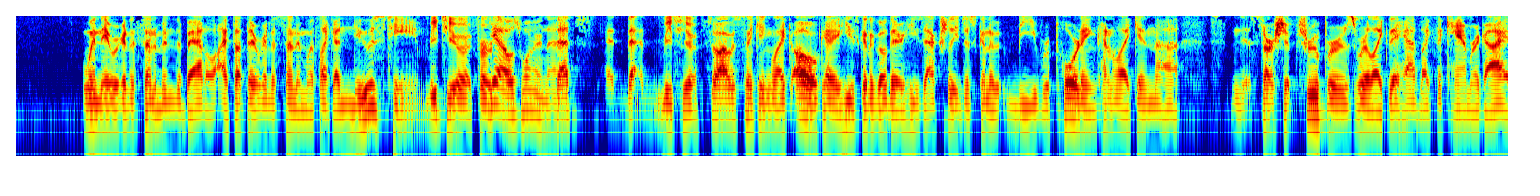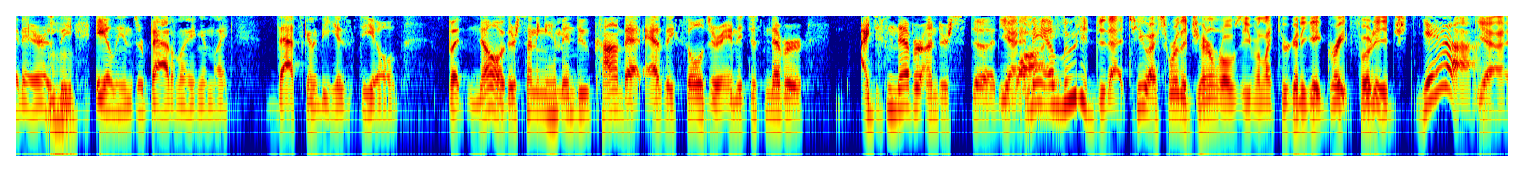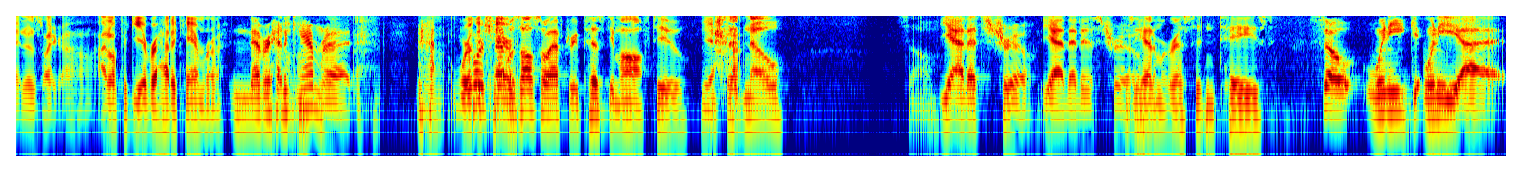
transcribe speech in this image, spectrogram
when they were going to send him into the battle, I thought they were going to send him with like a news team. Me too at first. Yeah, I was wondering that. That's that. Me too. So I was thinking like, oh, okay, he's going to go there. He's actually just going to be reporting, kind of like in uh, Starship Troopers, where like they had like the camera guy there as the aliens are battling, and like that's going to be his deal. But no, they're sending him into combat as a soldier, and it just never. I just never understood. Yeah, why. and they alluded to that too. I swear the general was even like, "You're going to get great footage." Yeah, Yeah, and it was like, "Oh, I don't think he ever had a camera." Never had a camera. No, Where of course, the cam- that was also after he pissed him off too. Yeah. He said no. So Yeah, that's true. Yeah, that is true. because he had him arrested and tased. So when he when he uh,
